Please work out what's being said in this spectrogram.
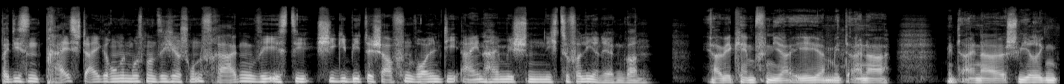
bei diesen Preissteigerungen muss man sich ja schon fragen, wie es die Skigebiete schaffen wollen, die Einheimischen nicht zu verlieren irgendwann. Ja, wir kämpfen ja eher mit einer mit einer schwierigen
